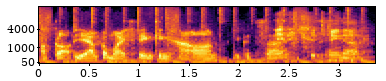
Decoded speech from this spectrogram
I've got yeah, I've got my thinking hat on. You could say. Katina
